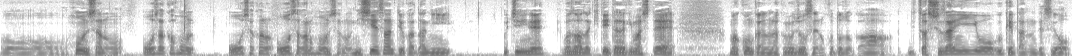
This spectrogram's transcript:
本社の大阪本大阪の大阪の本社の西江さんという方にうちにねわざわざ来ていただきまして、まあ、今回の酪農情勢のこととか実は取材を受けたんですよ。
